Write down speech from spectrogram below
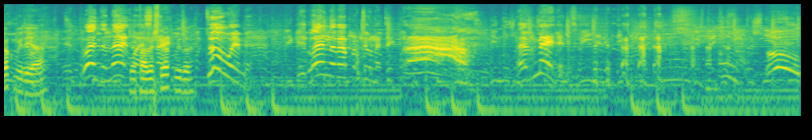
yok muydu ya? GTA last 5'te yok muydu? Two women. The land of opportunity. Ah! I've made it. Oh!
